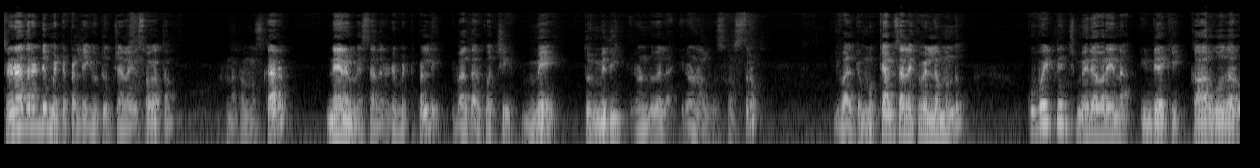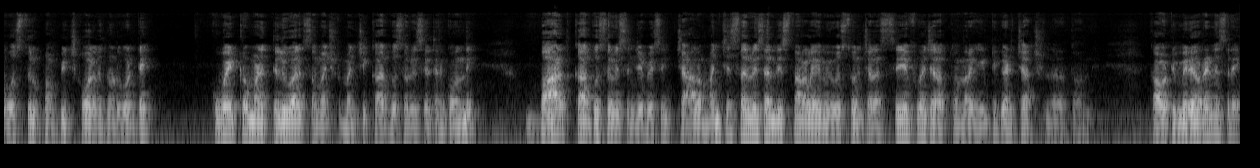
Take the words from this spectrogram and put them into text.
శ్రీనాథ్ రెడ్డి మిట్టపల్లి యూట్యూబ్ ఛానల్కి స్వాగతం. అందరికీ నమస్కారం. నేను మీ రెడ్డి మిట్టపల్లి. ఇవాళ తరకు వచ్చి మే తొమ్మిది రెండు వేల ఇరవై నాలుగు సంవత్సరం. ఇవాళ ముఖ్యాంశాలకు వెళ్ళే ముందు కువైట్ నుంచి మీరు ఎవరైనా ఇండియాకి కార్గో ద్వారా వస్తువులు పంపించుకోవాలనుకుంటే కువైట్లో మన తెలుగు వారికి సంబంధించిన మంచి కార్గో సర్వీస్ అయితే ఉంది. భారత్ కార్గో సర్వీస్ అని చెప్పేసి చాలా మంచి సర్వీస్ అందిస్తున్నారు. అలాగే మీ వస్తువులు చాలా సేఫ్గా చాలా తొందరగా ఇంటికి చేర్చడం జరుగుతుంది. కాబట్టి మీరు ఎవరైనా సరే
